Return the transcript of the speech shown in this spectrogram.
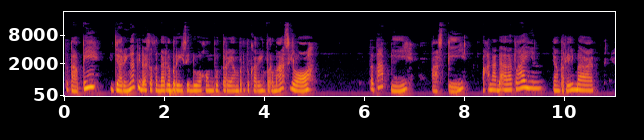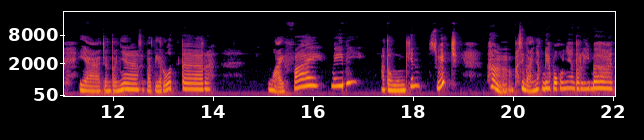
Tetapi jaringan tidak sekedar berisi dua komputer yang bertukar informasi loh. Tetapi pasti akan ada alat lain yang terlibat. Ya, contohnya seperti router, wifi, maybe, atau mungkin switch. Hmm, pasti banyak deh pokoknya yang terlibat.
